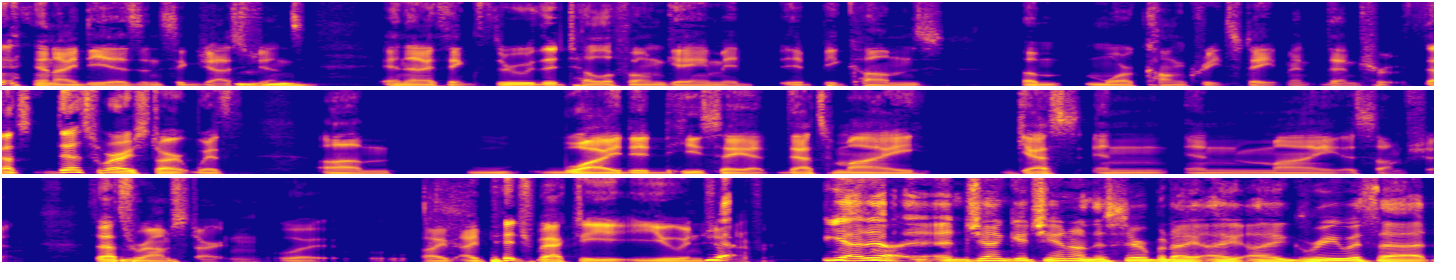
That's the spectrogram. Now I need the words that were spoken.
and ideas and suggestions. Mm-hmm. And then I think through the telephone game, it, it becomes a more concrete statement than truth. That's that's where I start with um, why did he say it? That's my guess and and my assumption. So that's where I'm starting. I, I pitch back to you and Jennifer. Yeah, yeah, and Jen get you in on this there, but I, I, I agree with that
